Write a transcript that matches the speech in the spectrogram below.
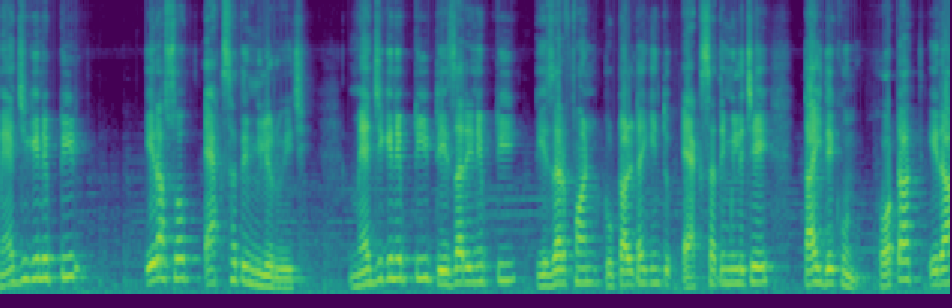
ম্যাজিক এনএফটির এরা সব একসাথে মিলে রয়েছে। Magic NFT treasure NFT treasure fun টোটালটাই কিন্তু একসাথে মিলেছে। তাই দেখুন, হঠাৎ এরা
